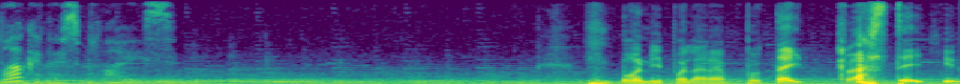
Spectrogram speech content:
Look at this place. Bonnie por la gran puta I trusted you.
